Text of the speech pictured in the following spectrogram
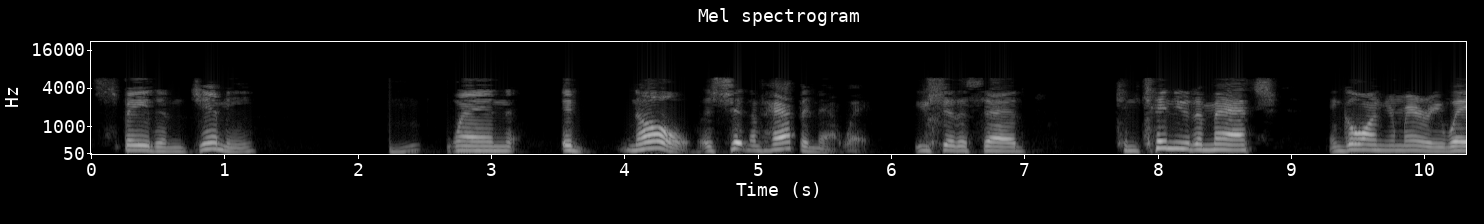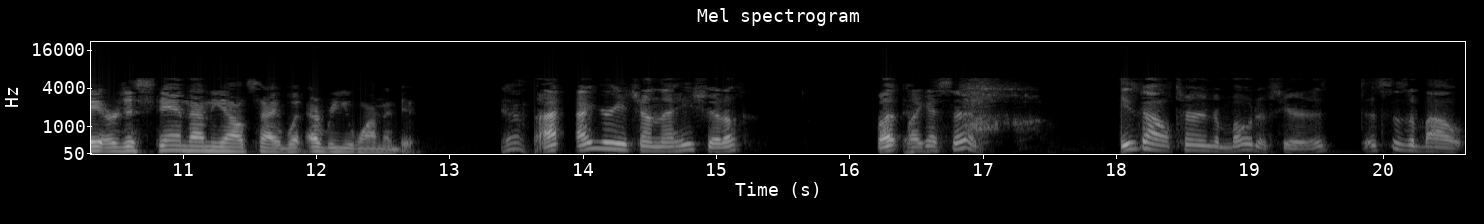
Spade and Jimmy Mhm. when it no, it shouldn't have happened that way. You should have said continue the match and go on your merry way or just stand on the outside whatever you want to do. I, I agree with you on that. He should have. But like I said, he's got alternative motives here. This, this is about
